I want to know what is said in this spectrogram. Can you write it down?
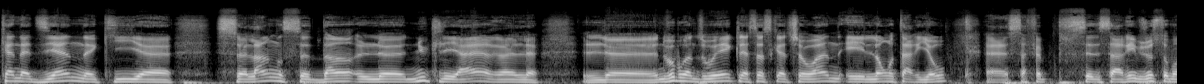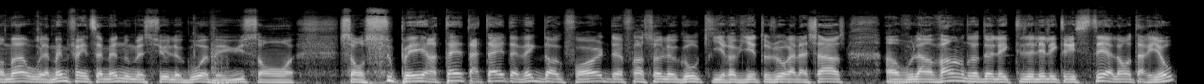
canadiennes qui euh, se lancent dans le nucléaire, le, Nouveau-Brunswick, la Saskatchewan et l'Ontario. Euh, ça arrive juste au moment où la même fin de semaine où M. Legault avait eu son souper en tête à tête avec Doug Ford, François Legault qui revient toujours à la charge en voulant vendre de l'électricité à l'Ontario,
